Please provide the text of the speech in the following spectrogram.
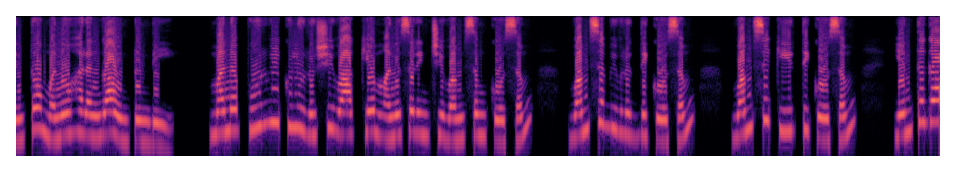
ఎంతో మనోహరంగా ఉంటుంది. మన పూర్వీకులు ఋషి వాక్యం అనుసరించి వంశం కోసం వంశభివృద్ధి కోసం వంశకీర్తి కోసం ఎంతగా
